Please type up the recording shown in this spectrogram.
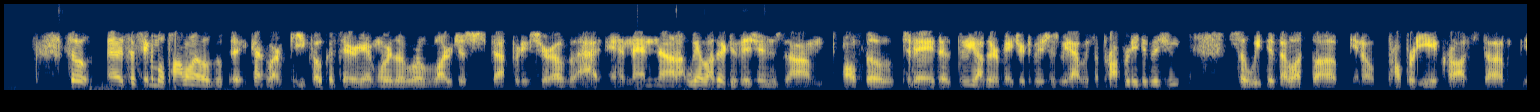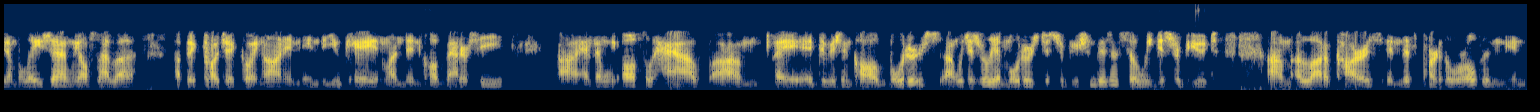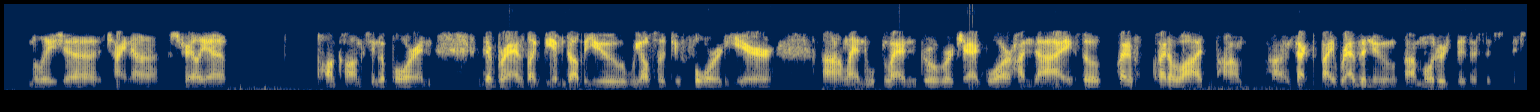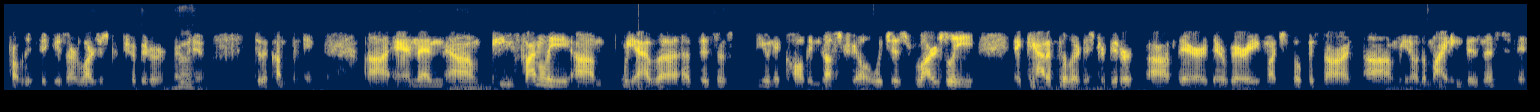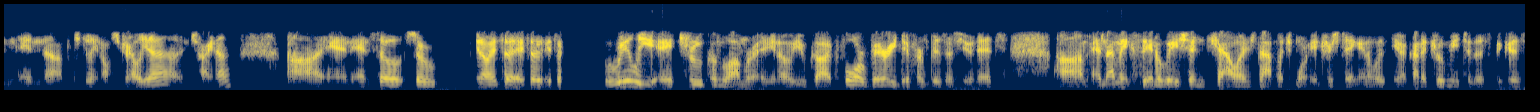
So uh, sustainable palm oil is uh, kind of our key focus area, and we're the world's largest uh, producer of that. And then uh, we have other divisions um, also today. The three other major divisions we have is the property division. So we develop, uh, you know, property across, uh, you know, Malaysia, and we also have a, a big project going on in, in the UK in London called Battersea. Uh, and then we also have um, a, a division called Motors, uh, which is really a motors distribution business. So we distribute um, a lot of cars in this part of the world, in, in Malaysia, China, Australia, Hong Kong, Singapore, and their brands like BMW. We also do Ford here, uh, Land Land Rover, Jaguar, Hyundai. So quite a quite a lot. Um, uh, in fact, by revenue, uh, Motors business is, is probably is our largest contributor in revenue. To the company. Uh, and then um, finally, um, we have a, a, business unit called Industrial, which is largely a Caterpillar distributor. Uh, they're they're very much focused on um, you know the mining business in in uh, particularly in Australia and China, uh, and and so so you know it's a it's a it's a really a true conglomerate. You know, you've got four very different business units, um, and that makes the innovation challenge that much more interesting. And it was, you know, kind of drew me to this because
